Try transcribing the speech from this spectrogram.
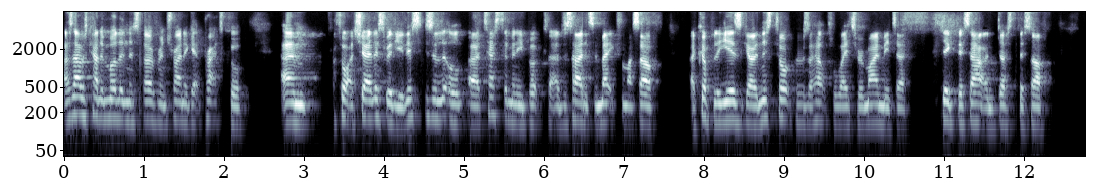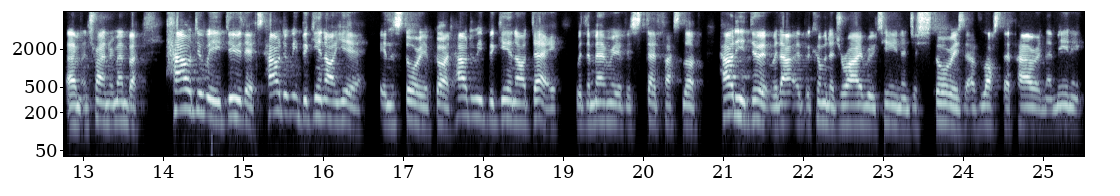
as I was kind of mulling this over and trying to get practical, um, I thought I'd share this with you. This is a little uh, testimony book that I decided to make for myself a couple of years ago. And this talk was a helpful way to remind me to dig this out and dust this off um, and try and remember how do we do this? How do we begin our year in the story of God? How do we begin our day with the memory of his steadfast love? How do you do it without it becoming a dry routine and just stories that have lost their power and their meaning?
